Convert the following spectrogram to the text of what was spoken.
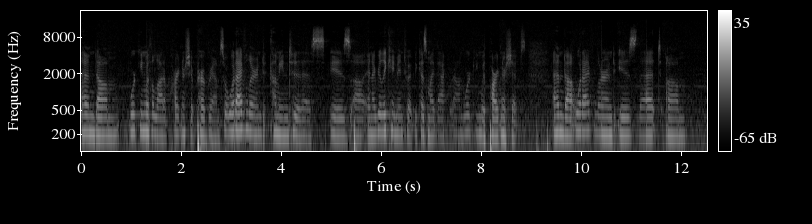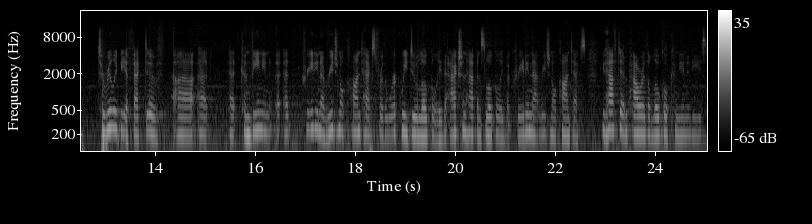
and um, working with a lot of partnership programs. So what I've learned coming to this is, uh, and I really came into it because my background working with partnerships, and uh, what I've learned is that um, to really be effective uh, at at convening, at creating a regional context for the work we do locally. The action happens locally, but creating that regional context, you have to empower the local communities,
